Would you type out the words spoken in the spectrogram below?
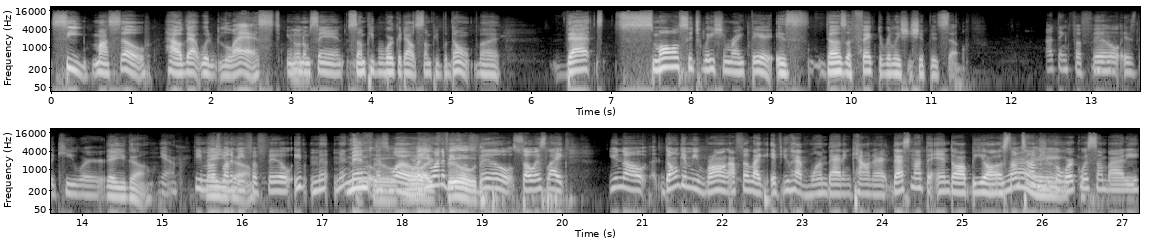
see myself how that would last. You know what I'm saying? Some people work it out, some people don't. But that small situation right there is does affect the relationship itself. I think fulfill is the key word. There you go. Yeah. Females want to be fulfilled. Even men, men, Men too. as well. But like you want to be fulfilled. So it's like, you know, don't get me wrong. I feel like if you have one bad encounter, that's not the end all be all. Sometimes you can work with somebody,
